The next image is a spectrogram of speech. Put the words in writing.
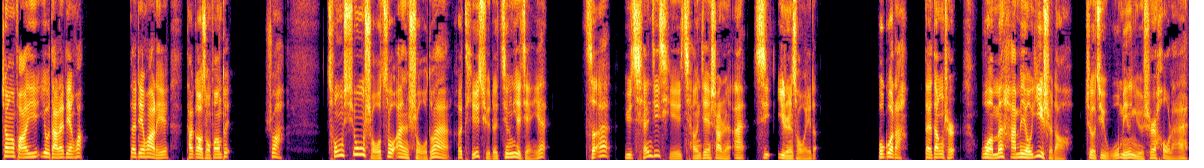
张法医又打来电话，在电话里，他告诉方队说：“啊，从凶手作案手段和提取的精液检验，此案与前几起强奸杀人案系一人所为的。不过呢，在当时我们还没有意识到这具无名女尸后来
